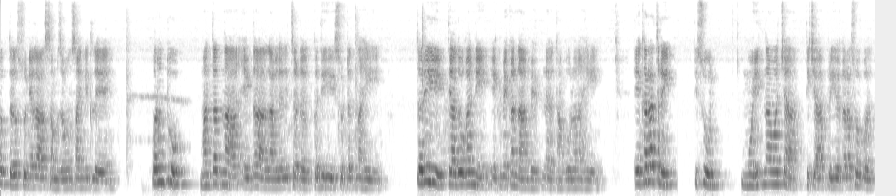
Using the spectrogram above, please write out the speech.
फक्त सुनेला समजावून सांगितले. परंतु म्हणतात ना एकदा लागलेली चटक कधीही सुटत नाही. तरीही त्या दोघांनी एकमेकांना भेटणं थांबवलं नाही. एका रात्री ती सून मोहित नावाच्या तिच्या प्रियकरासोबत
